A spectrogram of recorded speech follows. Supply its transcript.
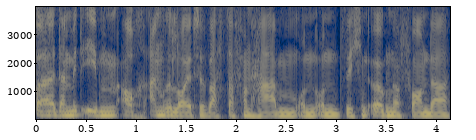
äh, damit eben auch andere Leute was davon haben und, und sich in irgendeiner Form da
